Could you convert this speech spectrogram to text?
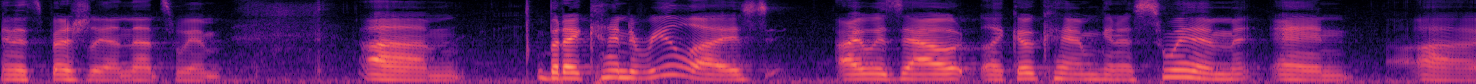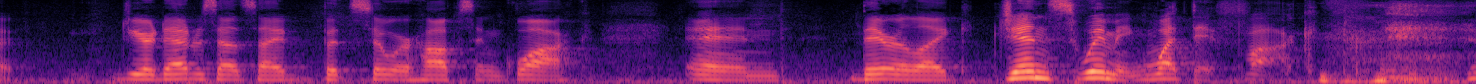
and especially on that swim. Um, but I kind of realized I was out, like, okay, I'm going to swim, and uh, your dad was outside, but so were Hops and Guac. And they were like, Jen's swimming, what the fuck?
